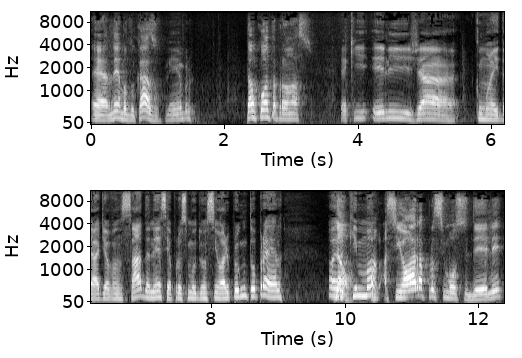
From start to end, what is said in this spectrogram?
É, lembra do caso? Lembro. Então conta para nós. É que ele já com uma idade avançada, né, se aproximou de uma senhora e perguntou para ela: Olha, Não, que mal... a, a senhora aproximou-se dele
